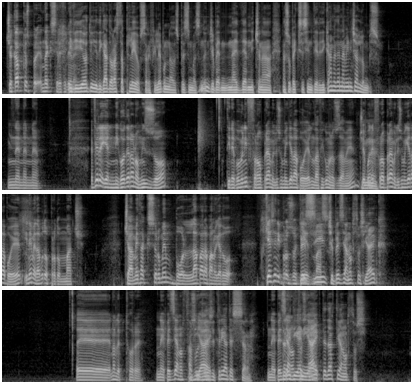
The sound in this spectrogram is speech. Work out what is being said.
Και κάποιος... πρέ- Εντάξει ρε φίλε, ναι. Διότι ειδικά τώρα στα playoffs, ρε φίλε, που να τους παίζεις μαζί, δεν και παίρνει να δέρνεις και να, να σου παίξεις συντηρητικά, μετά να μείνεις κι άλλο πίσω. Ναι, ναι, ναι. Ε, φίλε, γενικότερα νομίζω την επόμενη φορά που πρέπει να μιλήσουμε για τα ΠΟΕΛ, να τα φύγουμε τους δαμε, και την επόμενη Ναι. φορά που πρέπει να μιλήσουμε για τα ΠΟΕΛ είναι μετά από το πρώτο μάτς. Και αμέ θα ξέρουμε πολλά παραπάνω για το ποιες είναι οι προσδοκίες Παίζει μας. και παίζει ανόρθωση ΑΕΚ. Ε, ένα λεπτό ρε. Ναι, παίζει Αφού ανόρθωση η ΑΕΚ. παίζει τρία-τέσσερα. Ναι, παίζει Τρίτη είναι ανόρθωση η η ΑΕΚ, ΑΕΚ. τετάρτη ανόρθωση.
